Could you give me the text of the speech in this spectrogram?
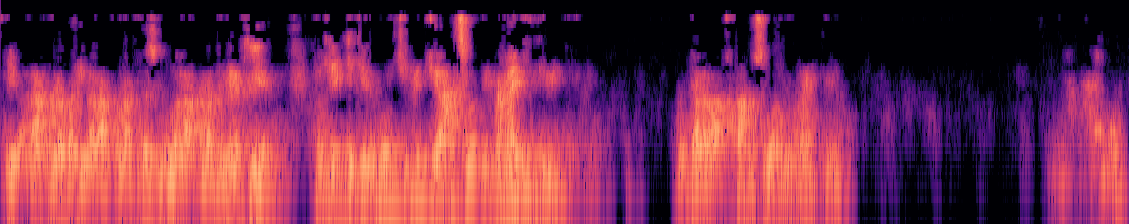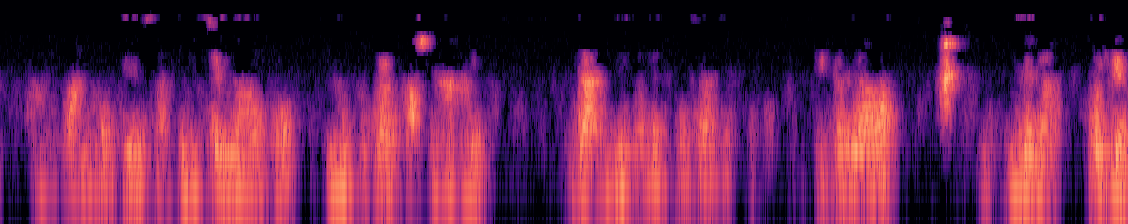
ඒ වලාකුළ වහි වලාකුළක්ද සුදු වලාකුළක්ද කියලා කියනවා. මොකද ඒකේ තියෙන පුංචි පුංචි අංශ වගේ තමයි හිතවිලි. ජල වාෂ්ප අංශ වගේ තමයි කියන්නේ. සංකප්පයේ සම්පූර්ණව මුකුත් ප්‍රශ්නන්නේ දැනෙන්න නැත්නම් ඉතලාවක් ඉඳලා කොටියක්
